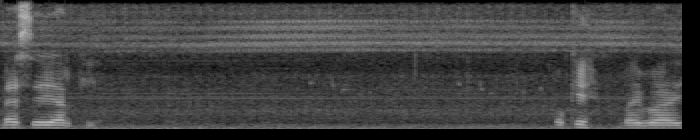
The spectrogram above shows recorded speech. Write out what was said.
ব্যাস এই আর কি। Okay, bye bye.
